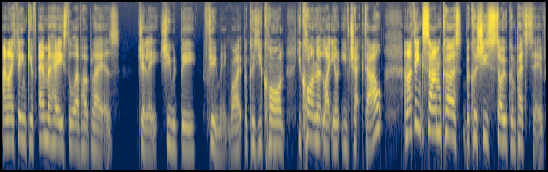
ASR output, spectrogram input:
And I think if Emma Hayes thought of her players, Gilly, she would be fuming, right? Because you hmm. can't you can't look like you're, you've checked out. And I think Sam Kerr, because she's so competitive,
